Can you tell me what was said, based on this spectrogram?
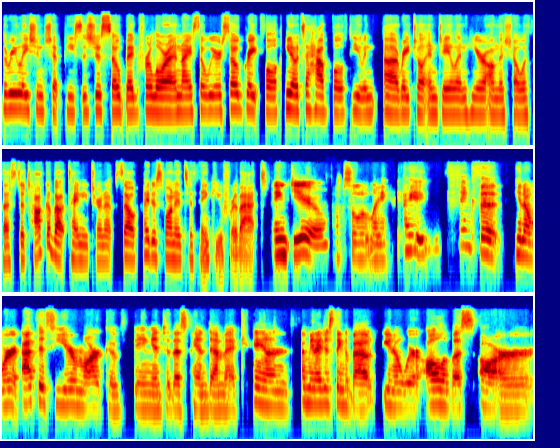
the relationship piece is just so big for Laura and I. So we are so grateful, you know, to have both you and uh, Rachel and Jalynne here on the show with us to talk about Tiny Turnip. So I just wanted to thank you for that. Thank you. Absolutely. I think that you know, we're at this year mark of being into this pandemic. And I mean, I just think about, you know, where all of us are,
